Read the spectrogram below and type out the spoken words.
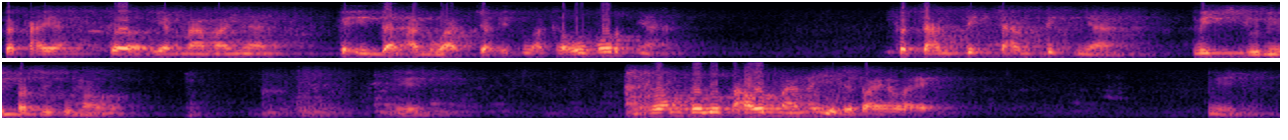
Kekaya ke yang namanya keindahan wajah itu ada umurnya. Secantik-cantiknya Miss Universe itu mau. Ya. Rong puluh tahun mana ya kita elek. Nih,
